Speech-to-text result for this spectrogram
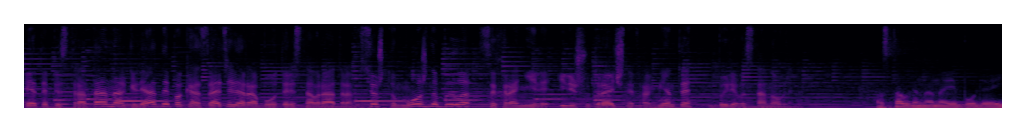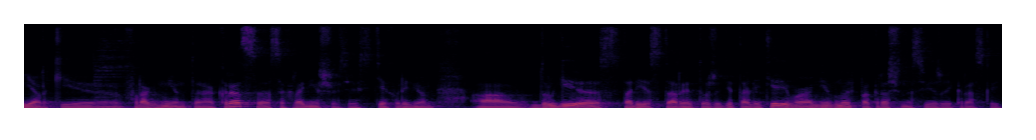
Эта пестрота – наглядный показатель работы реставраторов. Все, что можно было, сохранили, и лишь утраченные фрагменты были восстановлены. Оставлены наиболее яркие фрагменты окраса, сохранившиеся с тех времен, а другие старые, старые тоже детали терема, они вновь покрашены свежей краской.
